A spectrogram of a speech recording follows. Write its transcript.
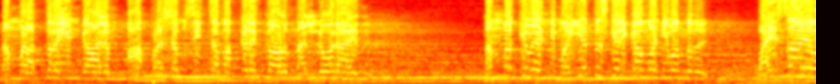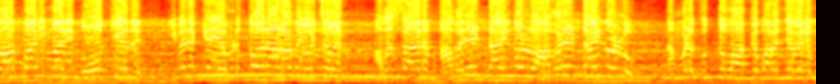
നമ്മൾ അത്രയും കാലം ആ പ്രശംസിച്ച മക്കളെക്കാളും നല്ലോരായത് നമ്മക്ക് വേണ്ടി മയ്യത്തിസ്കരിക്കാൻ വേണ്ടി വന്നത് വയസ്സായ വാപ്പാനിമാരെ നോക്കിയത് ഇവനൊക്കെ എവിടുത്തോനാണെന്ന് ചോദിച്ചവൻ അവസാനം അവരെ ഉണ്ടായിരുന്നുള്ളൂ അവളെ ഉണ്ടായിരുന്നുള്ളൂ. നമ്മൾ കുത്തുവാക്ക് പറഞ്ഞവരും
